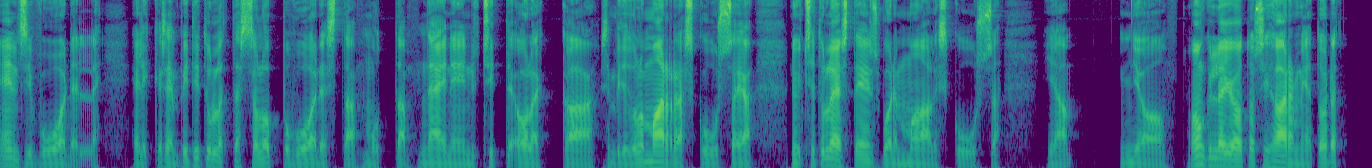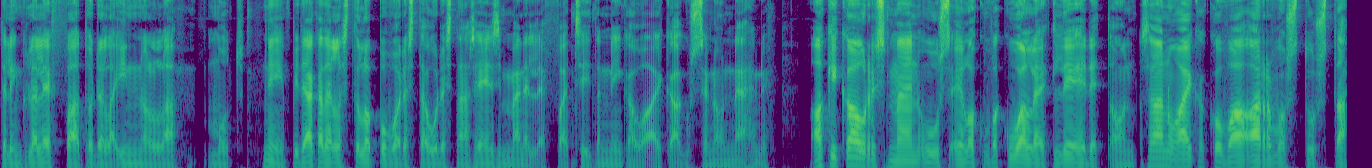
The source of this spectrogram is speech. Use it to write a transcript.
ensi vuodelle. Eli sen piti tulla tässä loppuvuodesta, mutta näin ei nyt sitten olekaan. Sen piti tulla marraskuussa ja nyt se tulee sitten ensi vuoden maaliskuussa. Ja joo, on kyllä jo tosi harmi, että odottelin kyllä leffaa todella innolla, mutta niin, pitää katsella sitten loppuvuodesta uudestaan se ensimmäinen leffa, että siitä on niin kauan aikaa, kun sen on nähnyt. Aki Kaurismäen uusi elokuva Kuolleet lehdet on saanut aika kovaa arvostusta.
